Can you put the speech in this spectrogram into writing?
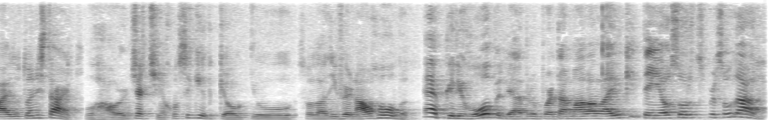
pai do Tony Stark. O Howard já tinha conseguido, que é o que o Soldado Invernal rouba. É, porque ele rouba, ele abre o porta-mala lá e o que tem é o soro do super soldado.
